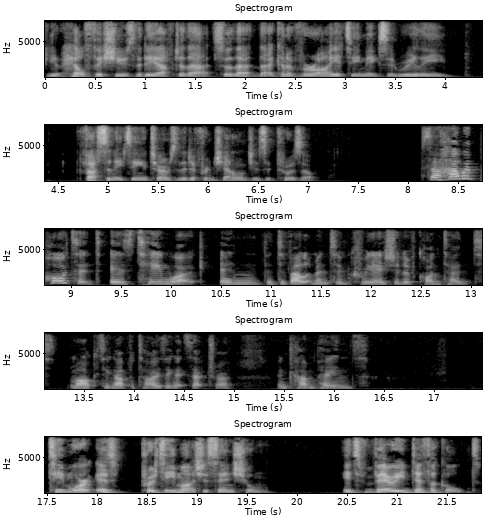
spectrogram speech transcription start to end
you know, health issues the day after that. So that that kind of variety makes it really fascinating in terms of the different challenges it throws up. So how important is teamwork in the development and creation of content marketing advertising etc and campaigns? Teamwork is pretty much essential. It's very difficult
